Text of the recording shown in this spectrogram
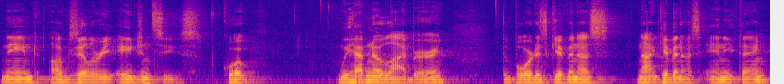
named auxiliary agencies. Quote, we have no library. The board has given us not given us anything.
